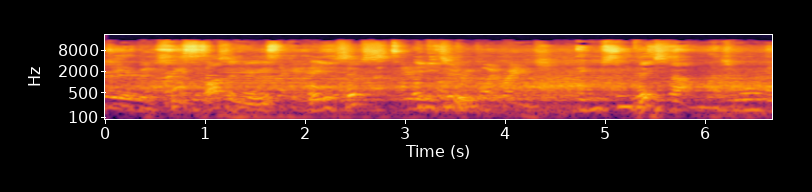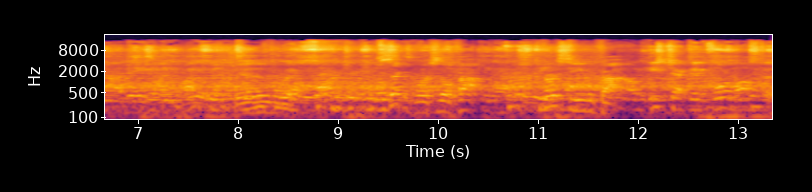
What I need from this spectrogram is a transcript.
been pretty Boston solid here in lead, the second half. 86, 82. three-point range. And you see Big this so much more nowadays. in the NBA. And second personal foul. First team foul. Oh, he's checked in for Boston.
